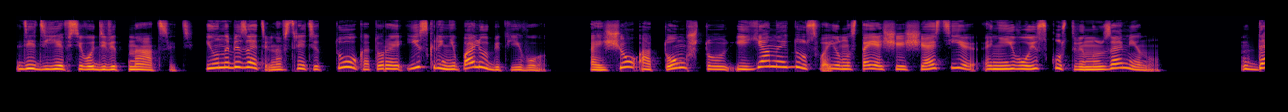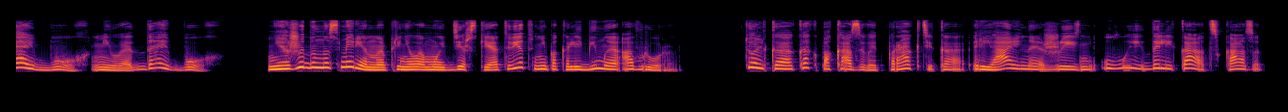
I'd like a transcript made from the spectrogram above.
Дидье всего девятнадцать, и он обязательно встретит ту, которая искренне полюбит его. А еще о том, что и я найду свое настоящее счастье, а не его искусственную замену. Дай бог, милая, дай бог. Неожиданно смиренно приняла мой дерзкий ответ непоколебимая Аврора. Только, как показывает практика, реальная жизнь, увы, далека от сказок,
